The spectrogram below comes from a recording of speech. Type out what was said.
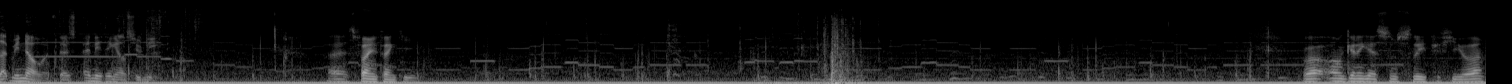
Let me know if there's anything else you need. Uh, it's fine, thank you. Well, I'm gonna get some sleep if you are.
